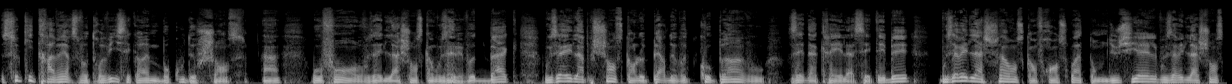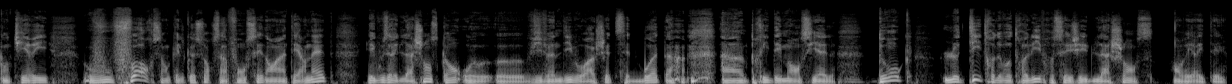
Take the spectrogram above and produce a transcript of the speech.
ce qui traverse votre vie, c'est quand même beaucoup de chance. Hein. Au fond, vous avez de la chance quand vous avez votre bac, vous avez de la chance quand le père de votre copain vous aide à créer la CTB, vous avez de la chance quand François tombe du ciel, vous avez de la chance quand Thierry vous force en quelque sorte à foncer dans Internet, et vous avez de la chance quand euh, euh, Vivendi vous rachète cette boîte à, à un prix démentiel. Donc, le titre de votre livre, c'est J'ai eu de la chance, en vérité.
